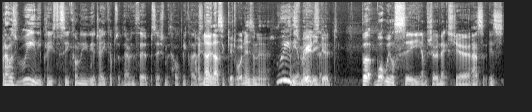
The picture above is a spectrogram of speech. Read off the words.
But I was really pleased to see Cornelia Jacobs up there in third position with Hold Me Close. I know that's a good one, isn't it? Really It's amazing. really good. But what we'll see, I'm sure, next year, as is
